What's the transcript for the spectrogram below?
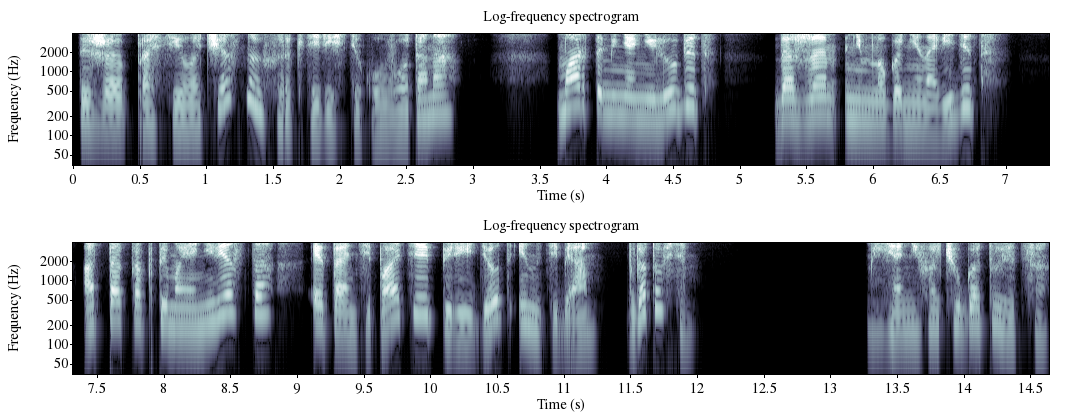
Ты же просила честную характеристику, вот она. Марта меня не любит, даже немного ненавидит. А так как ты моя невеста, эта антипатия перейдет и на тебя. Готовься. Я не хочу готовиться.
